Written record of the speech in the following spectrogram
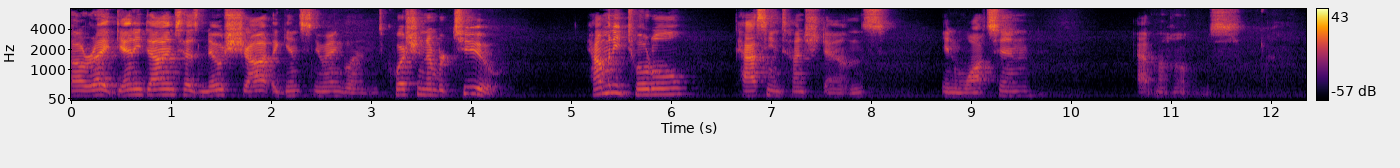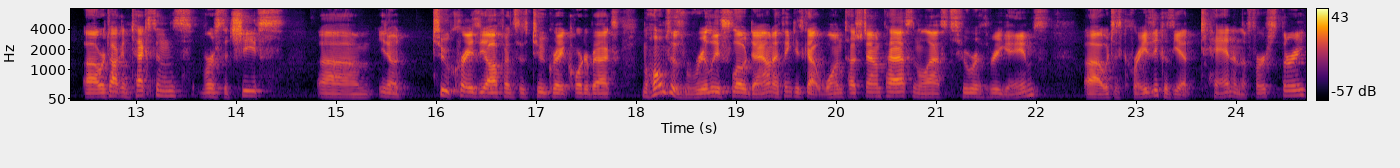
All right, Danny Dimes has no shot against New England. Question number two How many total passing touchdowns in Watson at Mahomes? Uh, we're talking Texans versus the Chiefs. Um, you know, two crazy offenses, two great quarterbacks. Mahomes has really slowed down. I think he's got one touchdown pass in the last two or three games, uh, which is crazy because he had 10 in the first three.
